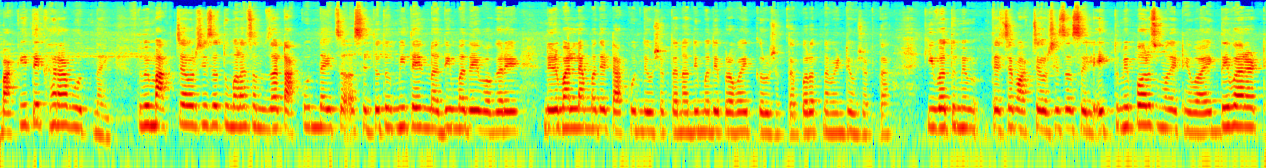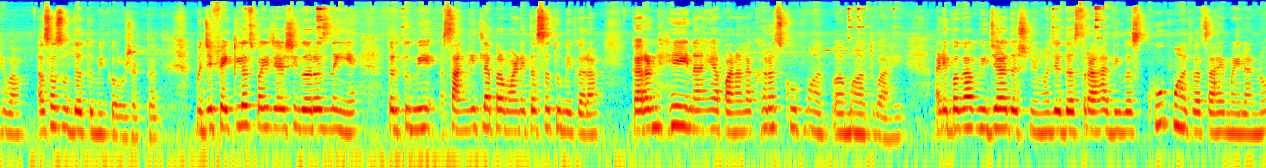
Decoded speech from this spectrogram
बाकी ते खराब होत नाही. तुम्ही मागच्या वर्षीचं तुम्हाला समजा टाकून द्यायचं असेल तर तुम्ही ते नदीमध्ये वगैरे निर्माल्यामध्ये टाकून देऊ शकता नदीमध्ये प्रवाहित करू शकता परत नवीन ठेवू शकता. किंवा तुम्ही त्याच्या मागच्या वर्षीचं असेल एक तुम्ही पर्समध्ये ठेवा एक देवारात ठेवा असं सुद्धा तुम्ही करू शकतात. म्हणजे फेकलंच पाहिजे अशी गरज नाही आहे तर तुम्ही सांगितल्याप्रमाणे तसं तुम्ही करा. कारण हे ना या पानाला खरंच खूप महत्त्व महत्त्व आहे. आणि बघा विजयादशमी म्हणजे दसरा हा दिवस खूप महत्त्वाचा आहे महिलांनो.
